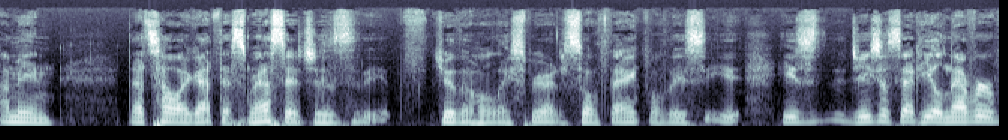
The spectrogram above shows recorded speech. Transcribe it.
I mean, that's how I got this message is through the Holy Spirit. So thankful. He's, he's Jesus said He'll never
